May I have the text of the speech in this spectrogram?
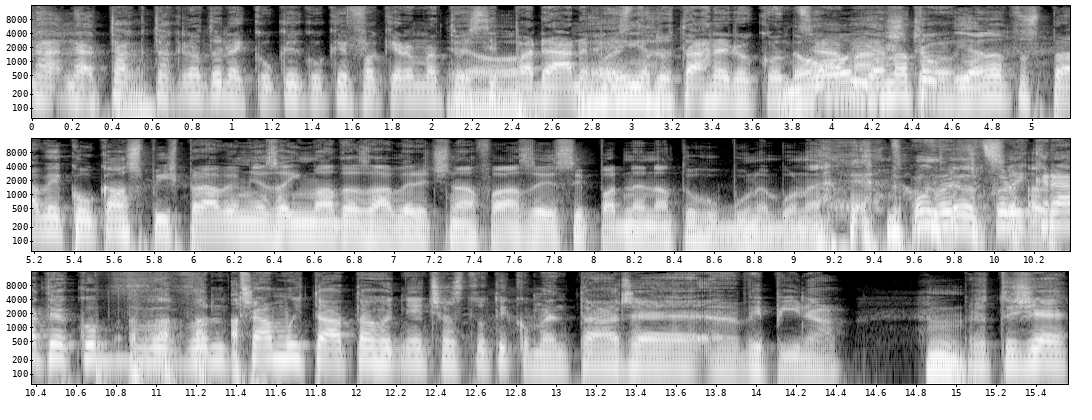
na, na, tak, tak na to nekoukej, koukej fakt jenom na to, Jo. jestli padá, nebo Ne, jestli já- to dotáhne do konce No, a máš já na, to, to. já na to právě koukám, spíš právě mě zajímá ta závěrečná fáze, jestli padne na tu hubu nebo ne. to docela- kolikrát jako v, on, třeba můj táta hodně často ty komentáře eh, vypíná. Hmm. Protože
